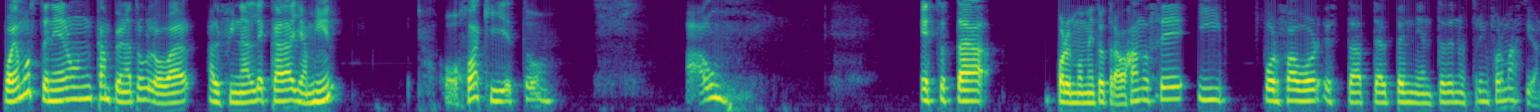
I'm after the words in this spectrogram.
¿Podemos tener un campeonato global al final de cada Yamir? Ojo aquí, esto. Aún. Esto está por el momento trabajándose y por favor estate al pendiente de nuestra información.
